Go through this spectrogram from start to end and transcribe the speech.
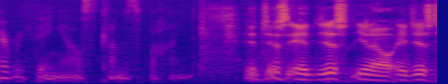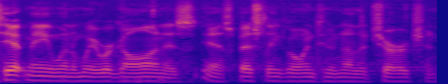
everything else comes behind it. It just, it just, you know, it just hit me when we were gone, as, especially going to another church, and,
